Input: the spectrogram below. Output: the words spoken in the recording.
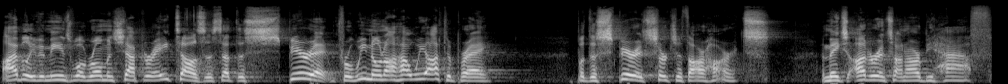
I believe it means what Romans chapter 8 tells us that the Spirit, for we know not how we ought to pray but the Spirit searcheth our hearts and makes utterance on our behalf.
